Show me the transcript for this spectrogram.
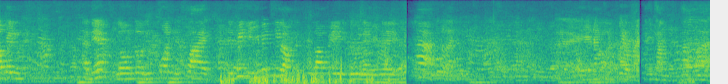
เราเป็นอันเนี้ยลงโดนถึงคนถึงควายถึงวิถีชีวิตที่เราเราไปดูในในภาพพวกอะไรนักท่องเที่ยวให้ทำเหมือนภาพวาด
